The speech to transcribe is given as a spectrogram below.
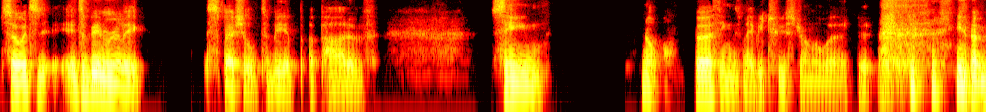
so it's it's been really special to be a, a part of seeing not birthing is maybe too strong a word but you know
